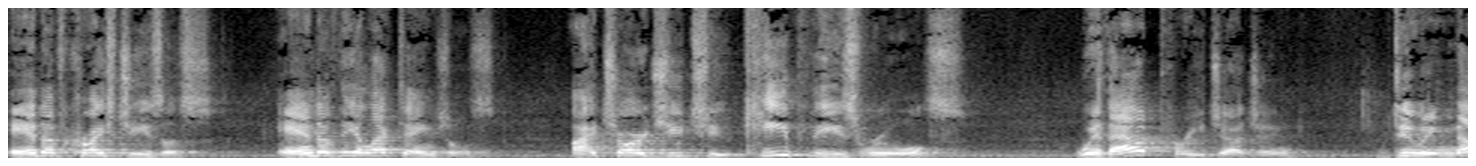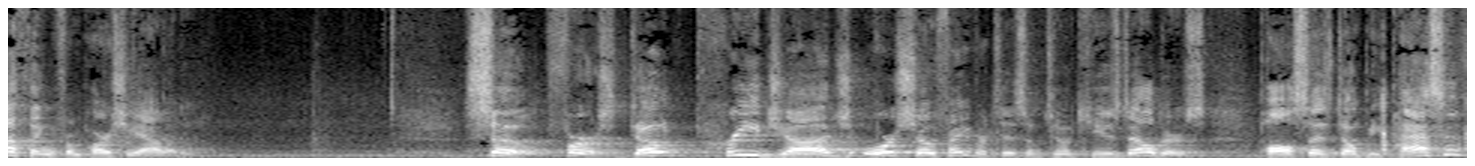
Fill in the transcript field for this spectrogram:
and of Christ Jesus and of the elect angels, I charge you to keep these rules without prejudging, doing nothing from partiality. So, first, don't prejudge or show favoritism to accused elders. Paul says don't be passive.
